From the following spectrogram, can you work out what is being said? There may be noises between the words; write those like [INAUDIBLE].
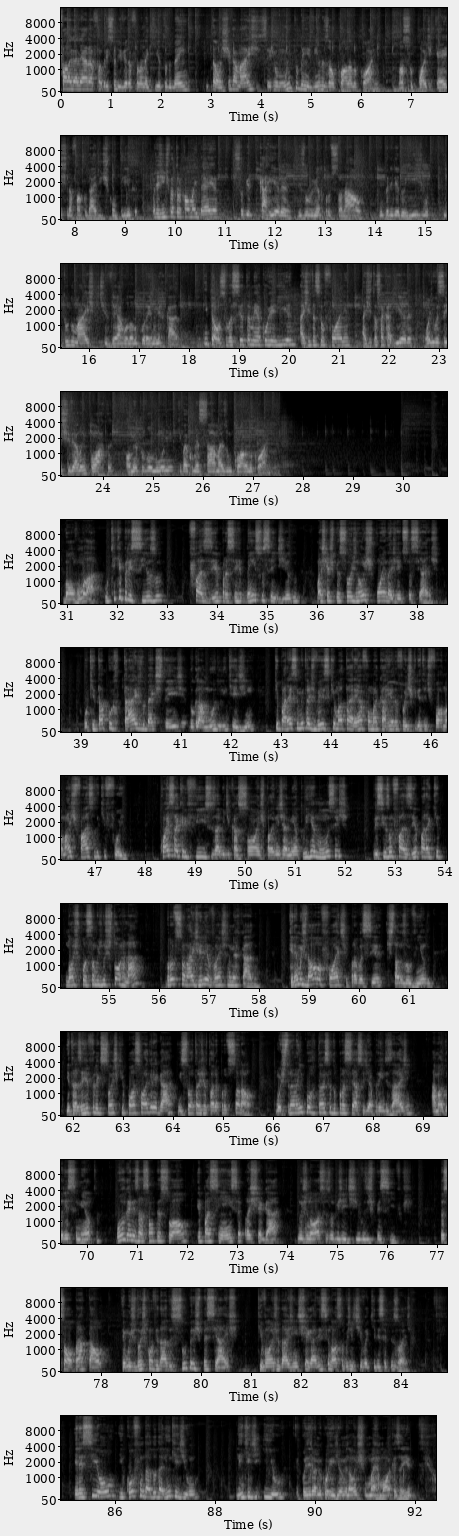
Fala galera, Fabrício Oliveira falando aqui, tudo bem? Então, chega mais, sejam muito bem-vindos ao Cola no Corre, nosso podcast da Faculdade Descomplica, onde a gente vai trocar uma ideia sobre carreira, desenvolvimento profissional, empreendedorismo e tudo mais que tiver rolando por aí no mercado. Então, se você também é correria, agita seu fone, agita sua cadeira, onde você estiver não importa, aumenta o volume que vai começar mais um Cola no Corre. Bom, vamos lá. O que é preciso fazer para ser bem sucedido, mas que as pessoas não expõem nas redes sociais? O que está por trás do backstage, do glamour do LinkedIn, que parece muitas vezes que uma tarefa, uma carreira foi escrita de forma mais fácil do que foi. Quais sacrifícios, abdicações, planejamento e renúncias precisam fazer para que nós possamos nos tornar profissionais relevantes no mercado? Queremos dar holofote para você que está nos ouvindo e trazer reflexões que possam agregar em sua trajetória profissional, mostrando a importância do processo de aprendizagem, amadurecimento, organização pessoal e paciência para chegar nos nossos objetivos específicos. Pessoal, para tal, temos dois convidados super especiais que vão ajudar a gente a chegar nesse nosso objetivo aqui desse episódio. Ele é CEO e cofundador da LinkedIn, LinkedIn, depois ele vai me corrigir, vai me dar uns, umas mocas aí.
